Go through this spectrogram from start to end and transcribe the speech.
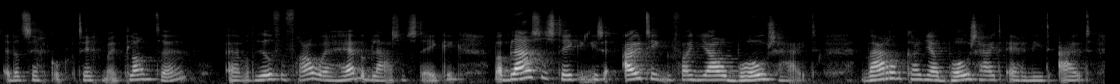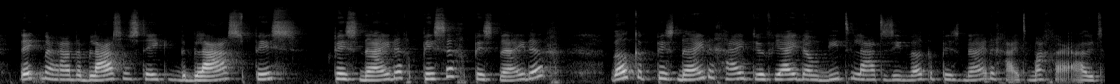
en dat zeg ik ook tegen mijn klanten, uh, want heel veel vrouwen hebben blaasontsteking. Maar blaasontsteking is uiting van jouw boosheid. Waarom kan jouw boosheid er niet uit? Denk maar aan de blaasontsteking, de blaas, pis, pisnijdig, pissig, pisnijdig. Welke pisnijdigheid durf jij nou niet te laten zien? Welke pisnijdigheid mag eruit?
